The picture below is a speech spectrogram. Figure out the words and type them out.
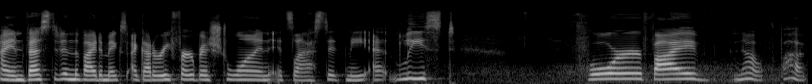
I invested in the Vitamix. I got a refurbished one. It's lasted me at least four, five, no, fuck.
